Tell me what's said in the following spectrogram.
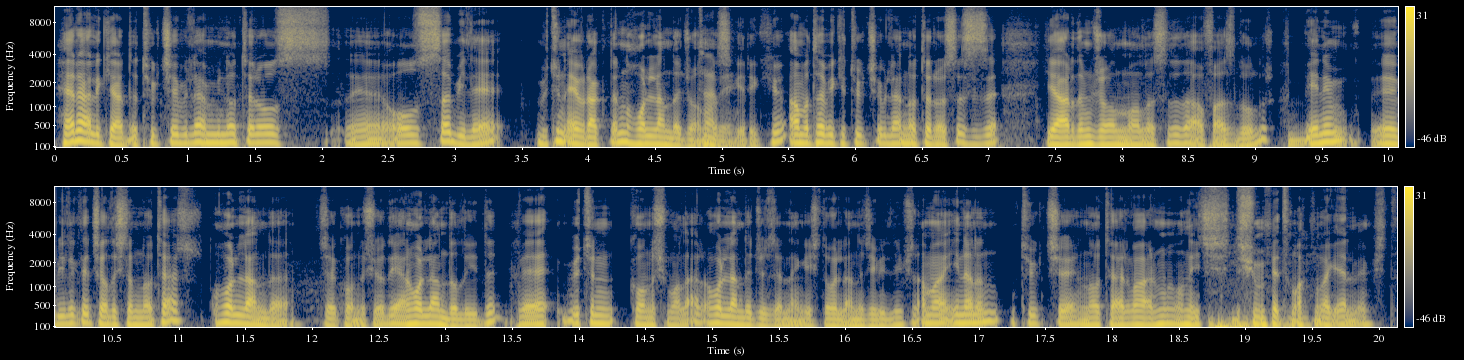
her halükarda Türkçe bilen bir noter ols- e, olsa bile bütün evrakların Hollandaca olması Tabii. gerekiyor. Ama tabii ki Türkçe bilen noter olsa size yardımcı olma olasılığı daha fazla olur. Benim e, birlikte çalıştığım noter Hollandaca konuşuyordu. Yani Hollandalıydı ve bütün konuşmalar Hollandaca üzerinden geçti Hollandaca bildiğim için. Ama inanın Türkçe noter var mı onu hiç düşünmedim aklıma gelmemişti.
